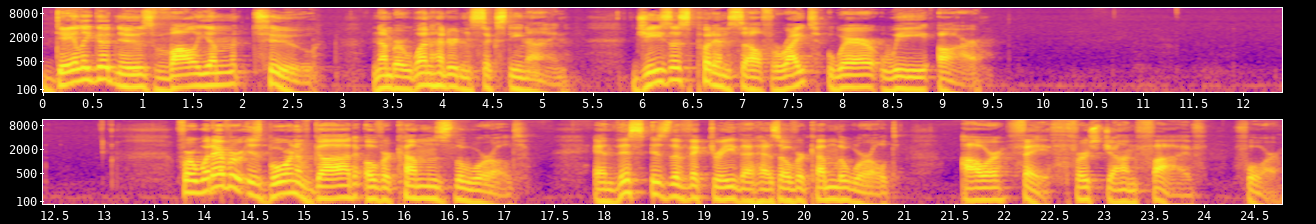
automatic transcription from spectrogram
Daily Good News, Volume 2, number 169. Jesus put himself right where we are. For whatever is born of God overcomes the world. And this is the victory that has overcome the world, our faith. 1 John 5 4.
